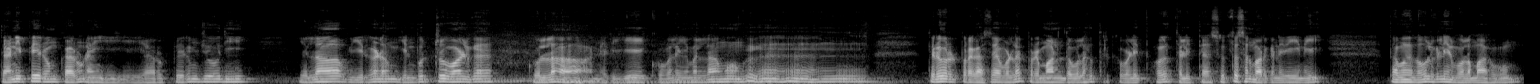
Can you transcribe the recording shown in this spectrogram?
தனிப்பெரும் கருணை. அருட்பெருஞ்சோதி எல்லா உயிர்களும் இன்புற்று வாழ்க. கொல்லா நெறியே குவலயமெல்லாம் ஓங்குக. திருவருட்பிரகாச பிரகாச வள்ளற் உலகத்திற்கு வழி வகுத்தளித்த சுத்தசன் மார்க்க நெறியினை தமது நூல்களின் மூலமாகவும்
